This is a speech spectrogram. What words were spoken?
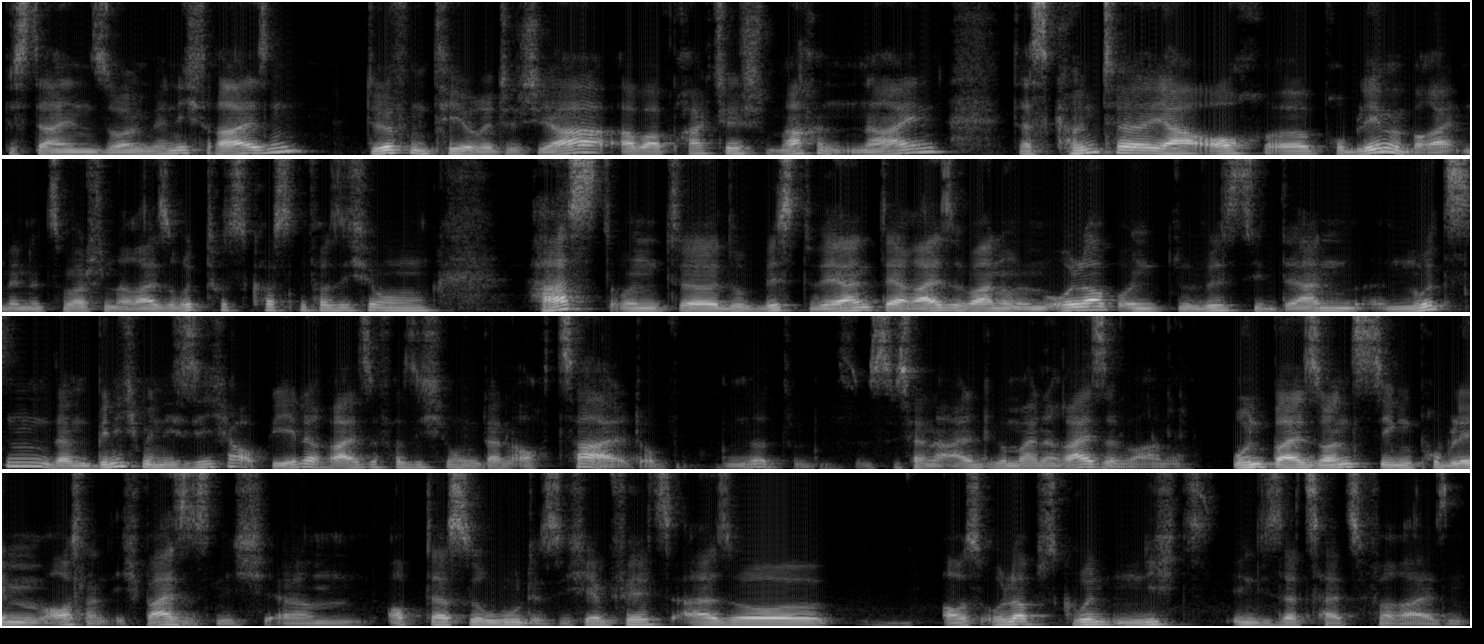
Bis dahin sollen wir nicht reisen. Dürfen theoretisch ja, aber praktisch machen nein. Das könnte ja auch äh, Probleme bereiten, wenn du zum Beispiel eine Reiserücktrittskostenversicherung hast und äh, du bist während der Reisewarnung im Urlaub und du willst sie dann nutzen, dann bin ich mir nicht sicher, ob jede Reiseversicherung dann auch zahlt. Ob, ne, es ist ja eine allgemeine Reisewarnung. Und bei sonstigen Problemen im Ausland, ich weiß es nicht, ähm, ob das so gut ist. Ich empfehle es also aus Urlaubsgründen nicht in dieser Zeit zu verreisen.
